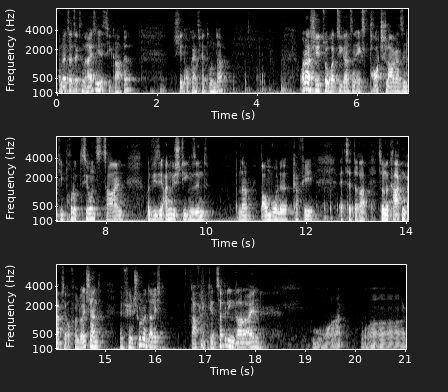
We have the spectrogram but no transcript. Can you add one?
Von 1936 ist die Karte. Steht auch ganz fett drunter. Und da steht so, was die ganzen Exportschlager sind, die Produktionszahlen und wie sie angestiegen sind. Na, Baumwolle, Kaffee etc. So eine Karten gab es ja auch von Deutschland für den Schulunterricht. Da fliegt jetzt Zeppelin gerade ein. What? What?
